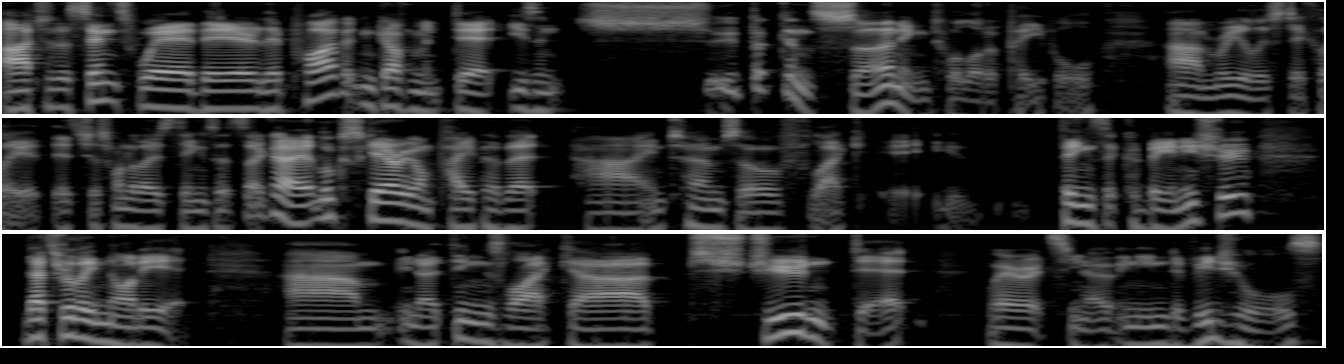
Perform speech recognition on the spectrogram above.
Uh, to the sense where their their private and government debt isn't super concerning to a lot of people. Um, realistically, it, it's just one of those things that's okay. It looks scary on paper, but uh, in terms of like things that could be an issue, that's really not it. Um, you know, things like uh, student debt, where it's you know in individuals,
